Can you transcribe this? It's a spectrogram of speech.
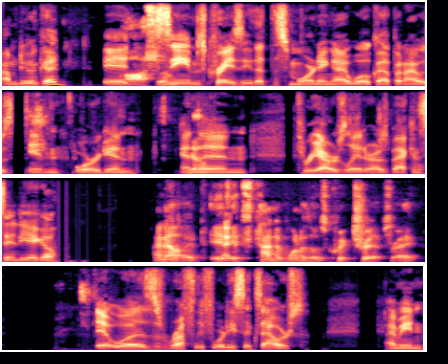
I'm doing good. It Awesome. seems crazy that this morning I woke up and I was in Oregon, and Yeah. then three hours later I was back in San Diego. I know. It, it, I- it's kind of one of those quick trips, right? It was roughly 46 hours. I mean,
